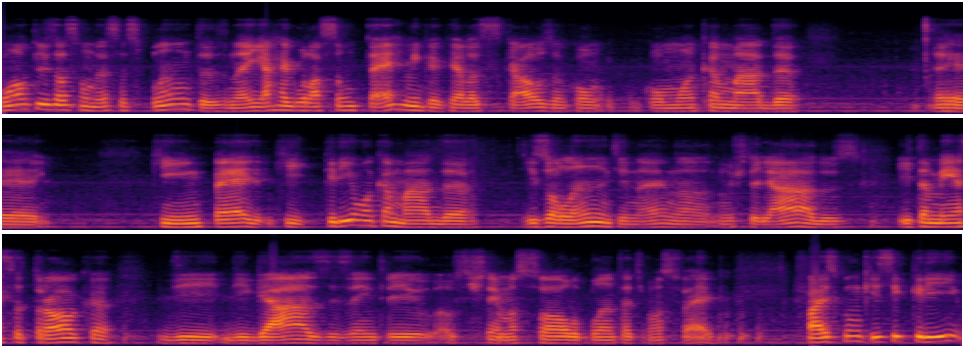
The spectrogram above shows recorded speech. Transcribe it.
com a utilização dessas plantas né, e a regulação térmica que elas causam com, como uma camada é, que impede, que cria uma camada isolante né, na, nos telhados e também essa troca de, de gases entre o sistema solo, planta atmosférica faz com que se crie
